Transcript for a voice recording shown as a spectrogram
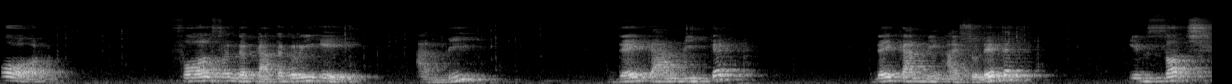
or falls under category A and B, they can be kept, they can be isolated in such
